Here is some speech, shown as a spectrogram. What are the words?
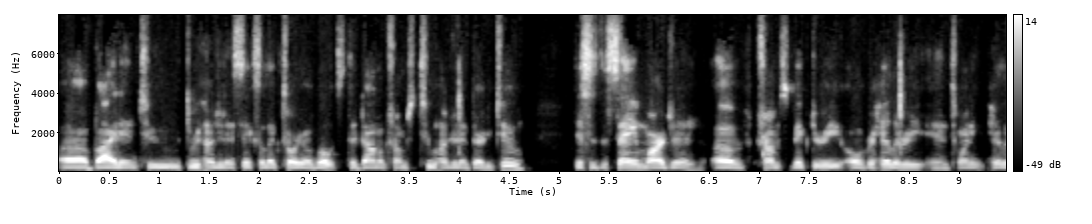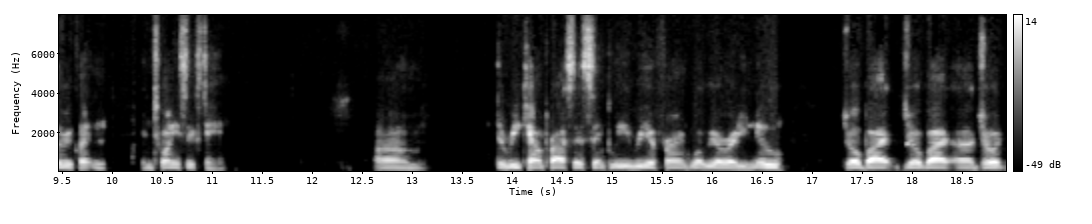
uh, Biden to 306 electoral votes to Donald Trump's 232. This is the same margin of Trump's victory over Hillary in 20 Hillary Clinton in 2016. Um, the recount process simply reaffirmed what we already knew. Joe Biden, Joe Biden, uh, Georgia,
